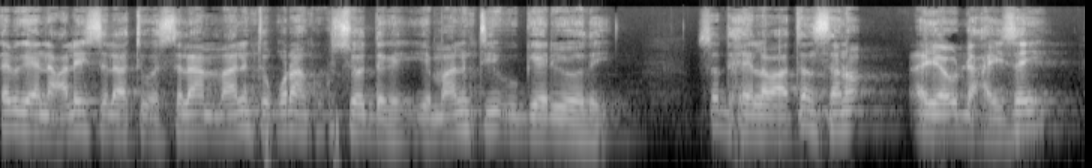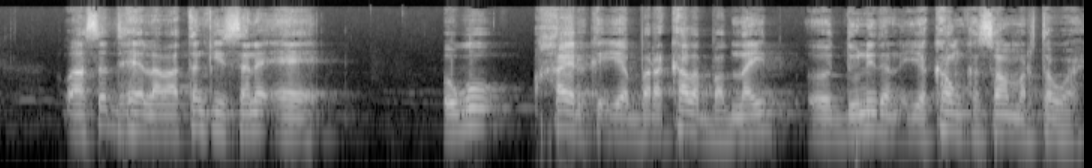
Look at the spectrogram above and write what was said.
nabigeena caleyhi salaatu wasalaam maalintuu qur'aanku ku soo degay iyo maalintii uu geeriyooday saddex iyo labaatan sano ayaa u dhexaysay waa saddex iyo labaatankii sano ee ugu khayrka iyo barakada badnayd oo dunidan iyo kownka soo marta waay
